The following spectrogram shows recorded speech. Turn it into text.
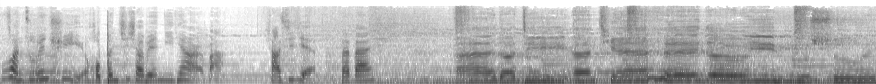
呼唤主编曲艺和本期小编逆天二吧。下期见，拜拜。爱到地暗天黑都已无所谓，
